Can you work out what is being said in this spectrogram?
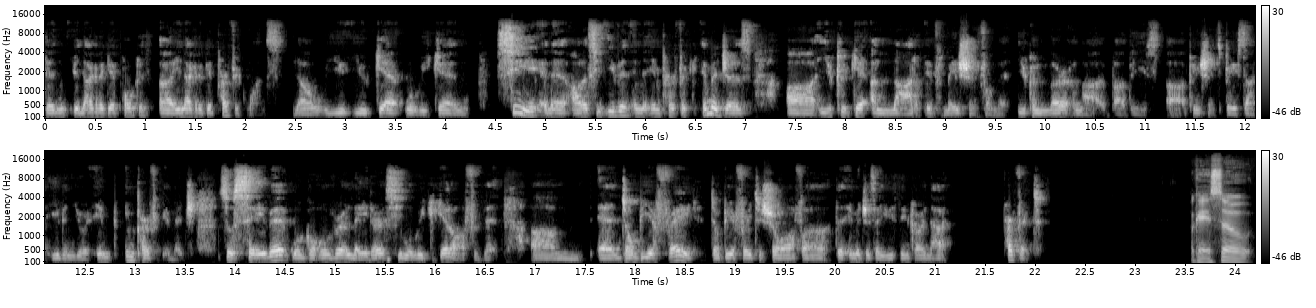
then you're not going to get POCUS, uh, you're not going to get perfect ones. You know, you, you get what we can see, and then honestly, even in the imperfect images, uh, you could get a lot of information from it. You can learn a lot about these uh, patients based on even your imp- imperfect image. So save it. We'll go over it later, see what we could get off of it, um, and don't be afraid. Don't be afraid to show off uh, the images that you think are not perfect. Okay, so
